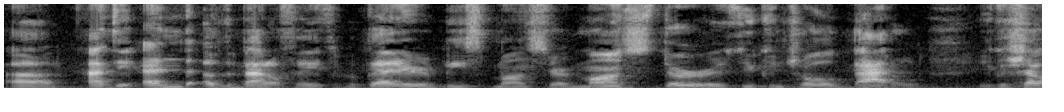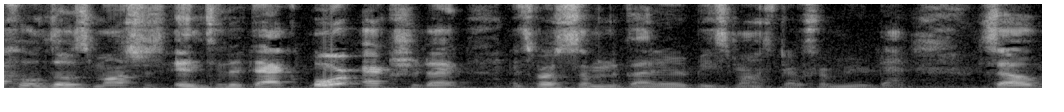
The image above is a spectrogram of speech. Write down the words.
Um, at the end of the battle phase, if a gladiator beast monster monsters you control battled, you can shuffle those monsters into the deck or extra deck and special summon the gladiator beast monster from your deck. So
